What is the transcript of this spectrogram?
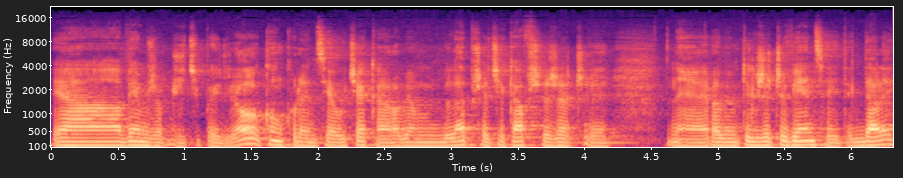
Ja wiem, że możecie powiedzieć, o konkurencja ucieka, robią lepsze, ciekawsze rzeczy, e, robią tych rzeczy więcej i tak dalej.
